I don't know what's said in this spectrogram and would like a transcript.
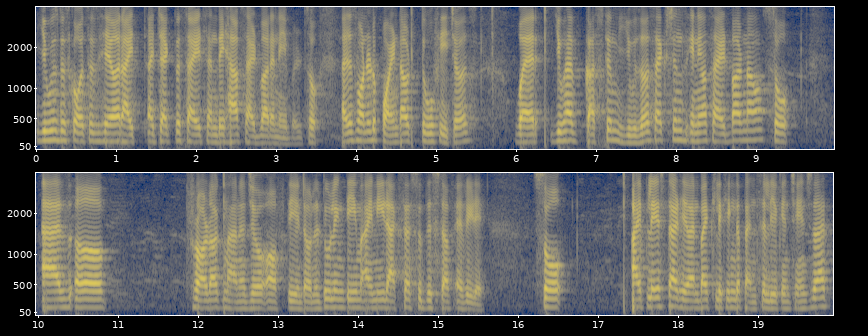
use discourses here, I, I check the sites and they have sidebar enabled. So I just wanted to point out two features where you have custom user sections in your sidebar now. So as a product manager of the internal tooling team, I need access to this stuff every day. So I placed that here and by clicking the pencil, you can change that.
